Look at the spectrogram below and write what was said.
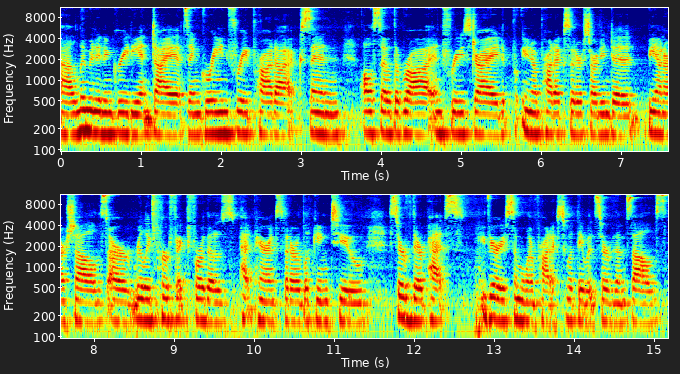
uh, limited ingredient diets and grain free products and also the raw and freeze dried you know products that are starting to be on our shelves are really perfect for those pet parents that are looking to serve their pets very similar products to what they would serve themselves.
